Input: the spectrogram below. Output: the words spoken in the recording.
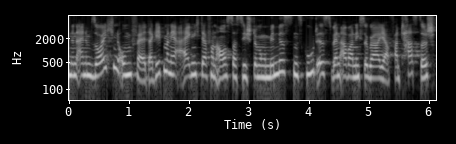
Und in einem solchen Umfeld, da geht man ja eigentlich davon aus, dass die Stimmung mindestens gut ist, wenn aber nicht sogar ja fantastisch.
